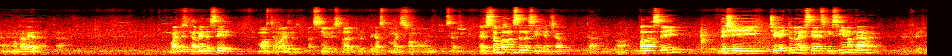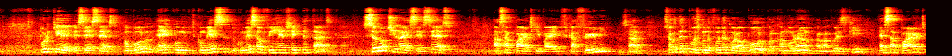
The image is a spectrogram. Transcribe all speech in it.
Ah, Ó, galera. Tá. Vai, tá vendo descer? Mostra mais assim, desse lado, para eu pegar mais sua mão. O que que você acha? É só balançando assim, gente, ó. Tá. ó. Balancei, deixei, tirei todo o excesso aqui em cima, tá? Perfeito. Por que esse excesso? O bolo é de começo, do começo ao fim é cheio de detalhes. Se eu não tirar esse excesso, essa parte que vai ficar firme, sabe? Só que depois, quando eu for decorar o bolo, colocar morango, colocar alguma coisa aqui, essa parte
